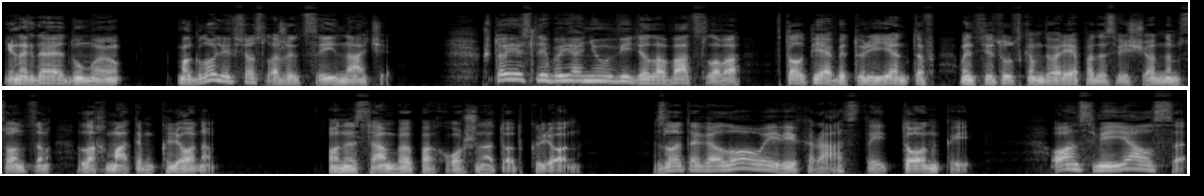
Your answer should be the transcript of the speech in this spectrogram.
Иногда я думаю, могло ли все сложиться иначе? Что если бы я не увидела Вацлава в толпе абитуриентов в институтском дворе под освещенным солнцем лохматым кленом? Он и сам был похож на тот клен. Златоголовый, вихрастый, тонкий. Он смеялся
